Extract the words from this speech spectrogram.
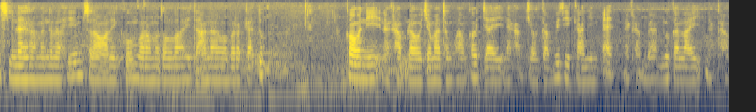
Bismillahirrahmanirrahim สลามอะลัยกุมวะเราะมะตุลลอฮิตะอาลาวะบะเราะกาตุก็วันนี้นะครับเราจะมาทำความเข้าใจนะครับเกี่ยวกับวิธีการยิงแอดนะครับแบบลูก a ไลนะครับ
